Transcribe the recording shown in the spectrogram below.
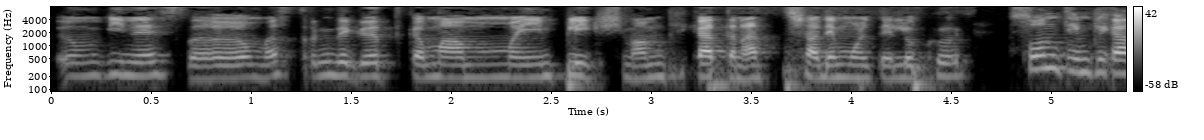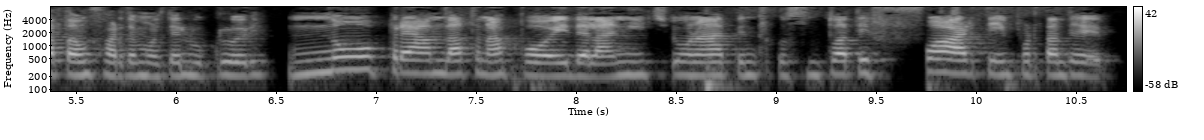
îmi vine să mă strâng de gât că m-am, mă implic și m-am implicat în așa de multe lucruri. Sunt implicată în foarte multe lucruri, nu prea am dat înapoi de la niciuna pentru că sunt toate foarte importante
